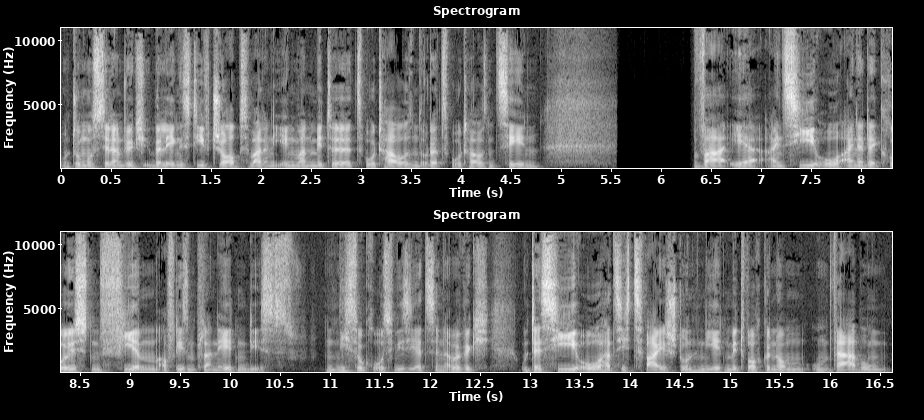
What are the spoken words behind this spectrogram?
Und du musst dir dann wirklich überlegen, Steve Jobs war dann irgendwann Mitte 2000 oder 2010, war er ein CEO einer der größten Firmen auf diesem Planeten. Die ist nicht so groß, wie sie jetzt sind, aber wirklich. Und der CEO hat sich zwei Stunden jeden Mittwoch genommen, um Werbung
